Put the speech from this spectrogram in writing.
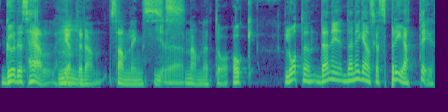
Good as hell heter den samlingsnamnet då. Och låten, den är, den är ganska spretig.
